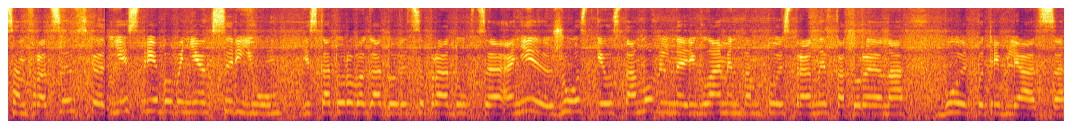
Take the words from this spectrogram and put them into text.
Сан-Франциско. Есть требования к сырью, из которого готовится продукция. Они жесткие, установлены регламентом той страны, в которой она будет потребляться.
